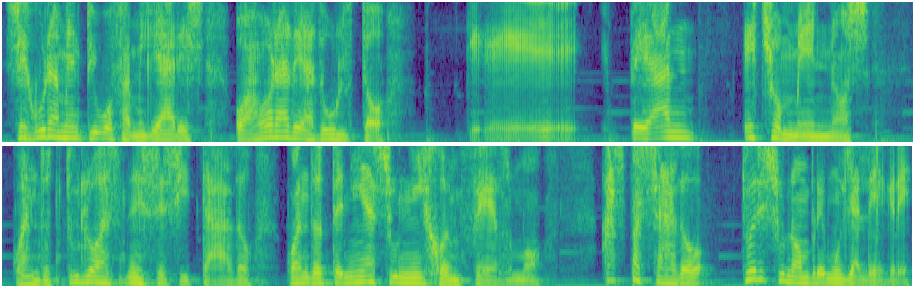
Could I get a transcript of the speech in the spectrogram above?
seguramente hubo familiares, o ahora de adulto, que te han hecho menos cuando tú lo has necesitado, cuando tenías un hijo enfermo. ¿Has pasado Tú eres un hombre muy alegre,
